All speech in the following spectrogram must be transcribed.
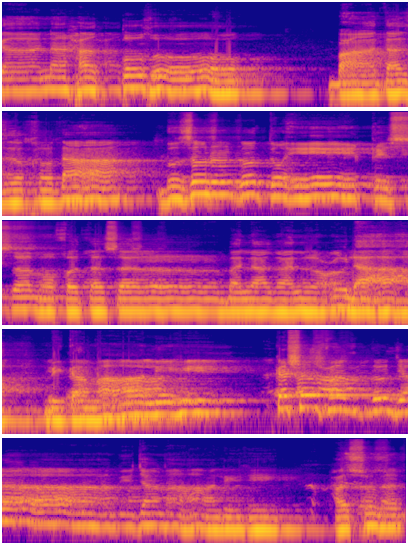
كان حقه. بعد از خدا بزرگ تو قصہ مختصر بلغ العلا بکماله كشف الدجى بجماله حسنت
